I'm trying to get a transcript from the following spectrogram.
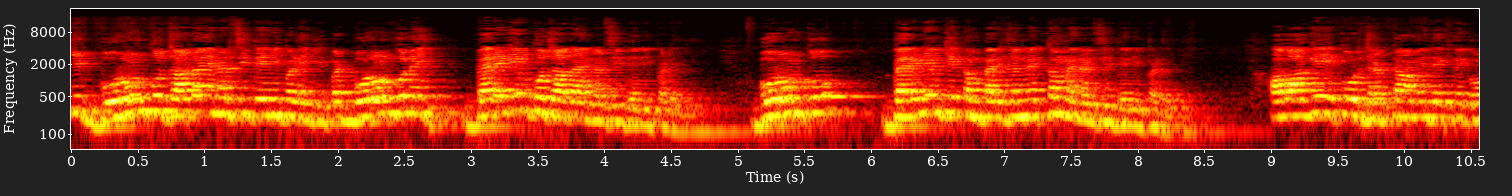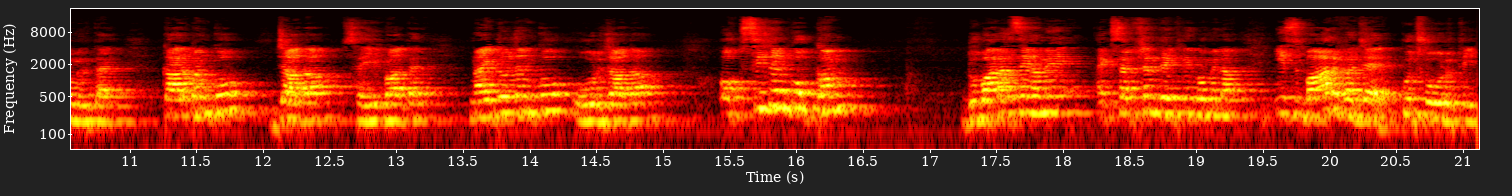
कि बोरोन को ज़्यादा एनर्जी देनी पड़ेगी बट बोरोन को नहीं बेरिलियम को ज़्यादा एनर्जी देनी पड़ेगी। बोरोन को बेरिलियम के कंपैरिजन में कम एनर्जी देनी पड़ेगी। अब आगे एक और झटका हमें देखने को मिलता है। कार्बन को ज़्यादा, सही बात है। नाइट्रोजन को और ज़्यादा, ऑक्सीजन को कम। दोबारा से हमें एक्सेप्शन देखने को मिला। इस बार वजह कुछ और थी।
